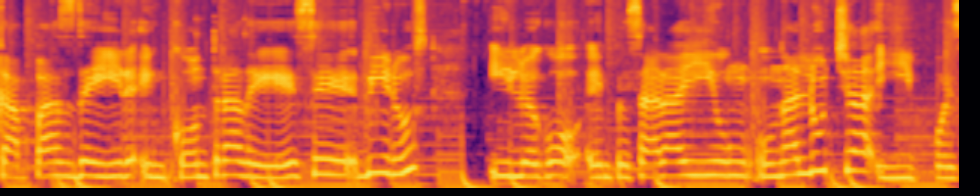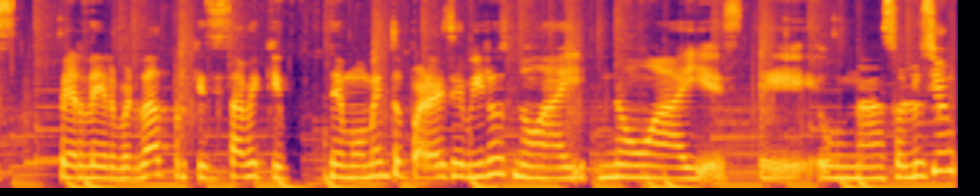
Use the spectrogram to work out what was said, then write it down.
capaz de ir en contra de ese virus y luego empezar ahí una lucha y pues perder, ¿verdad? Porque se sabe que de momento para ese virus no hay, no hay este, una solución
